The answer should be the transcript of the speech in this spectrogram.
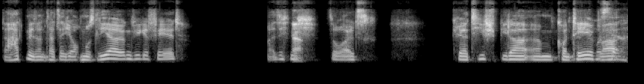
da hat mir dann tatsächlich auch Muslia irgendwie gefehlt. Weiß ich nicht. Ja. So als Kreativspieler ähm, Conte war. Ja,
